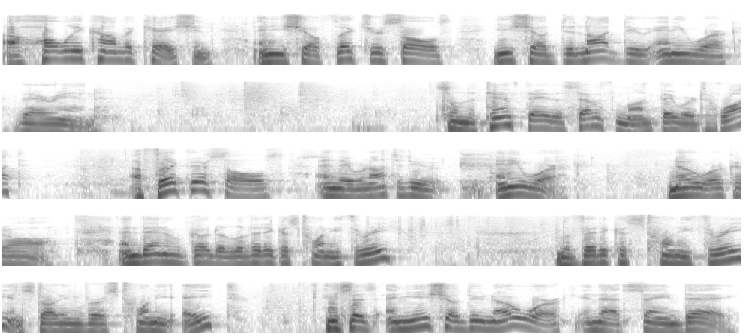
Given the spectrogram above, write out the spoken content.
a holy convocation, and ye shall afflict your souls. Ye shall do not do any work therein. So on the tenth day of the seventh month, they were to what? Afflict their souls, and they were not to do any work. No work at all. And then we go to Leviticus 23. Leviticus 23 and starting verse 28. He says, And ye shall do no work in that same day,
